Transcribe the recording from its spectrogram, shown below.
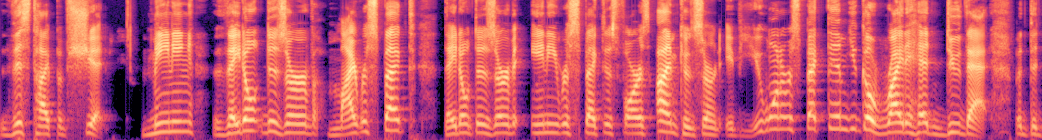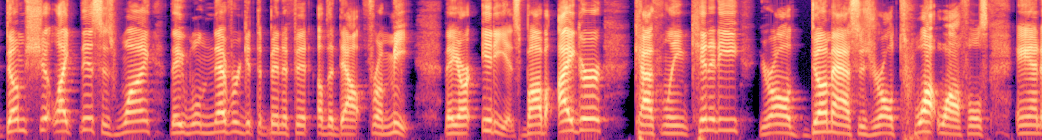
this type of shit meaning they don't deserve my respect. They don't deserve any respect as far as I'm concerned. If you want to respect them, you go right ahead and do that. But the dumb shit like this is why they will never get the benefit of the doubt from me. They are idiots. Bob Iger, Kathleen Kennedy, you're all dumbasses. You're all twat waffles. And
